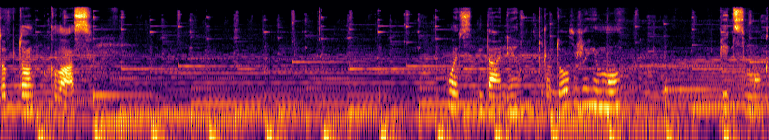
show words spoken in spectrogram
Тобто клас. Ось далі продовжуємо. Підсумок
